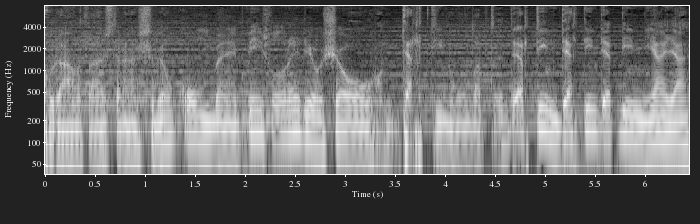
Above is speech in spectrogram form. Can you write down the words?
Hele goede avond luisteraars. Welkom bij Peaceful Radio Show 1313, 13, 13, ja ja.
